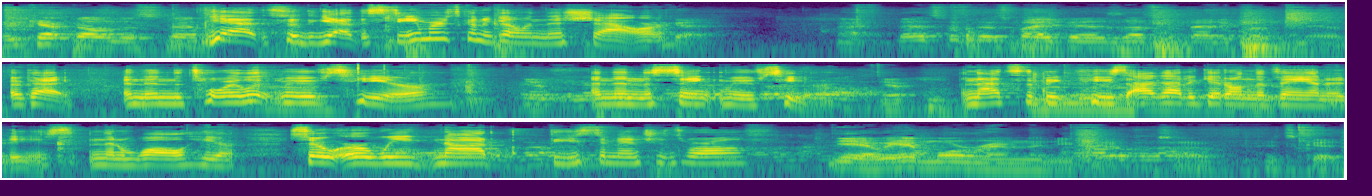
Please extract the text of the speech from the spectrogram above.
We kept all this stuff. Yeah, so the, yeah, the steamer's going to go in this shower. Okay. All right, that's what this pipe is. That's what that equipment is. Okay, and then the toilet moves here, Yep. and then the sink moves here. Yep. And that's the big piece I got to get on the vanities, and then wall here. So are we not, these dimensions were off? Yeah, we have more room than you should, so it's good.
